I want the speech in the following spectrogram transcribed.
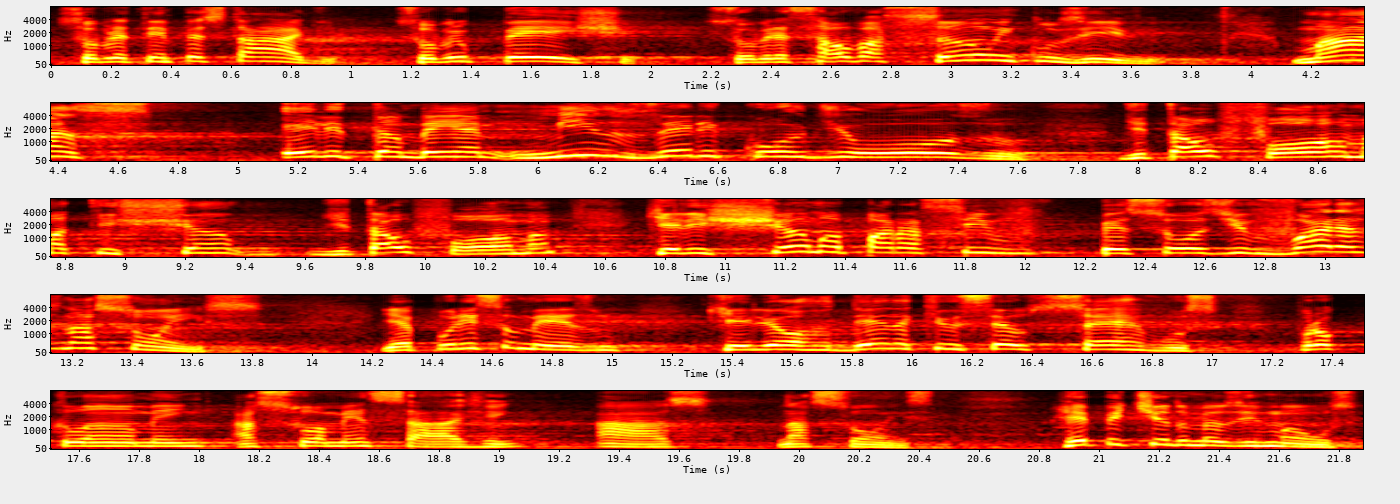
sobre a tempestade, sobre o peixe, sobre a salvação, inclusive. Mas ele também é misericordioso, de tal forma que chama, de tal forma que ele chama para si pessoas de várias nações. E é por isso mesmo que ele ordena que os seus servos proclamem a sua mensagem às nações. Repetindo, meus irmãos,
